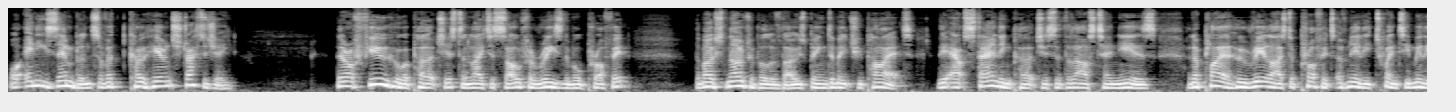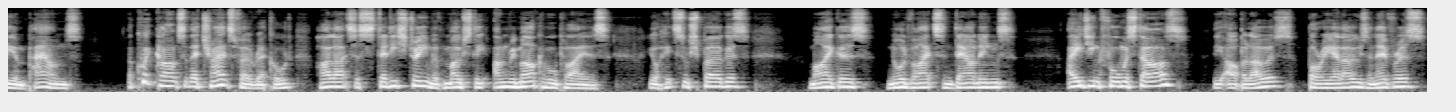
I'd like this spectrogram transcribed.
or any semblance of a coherent strategy. There are few who were purchased and later sold for reasonable profit, the most notable of those being Dimitri Payet, the outstanding purchase of the last 10 years, and a player who realised a profit of nearly £20 million. A quick glance at their transfer record highlights a steady stream of mostly unremarkable players. Your Hitzlspergers, Maigas, Nordtveits and Downings, ageing former stars, the Arbeloas, Borriellos and Evras,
